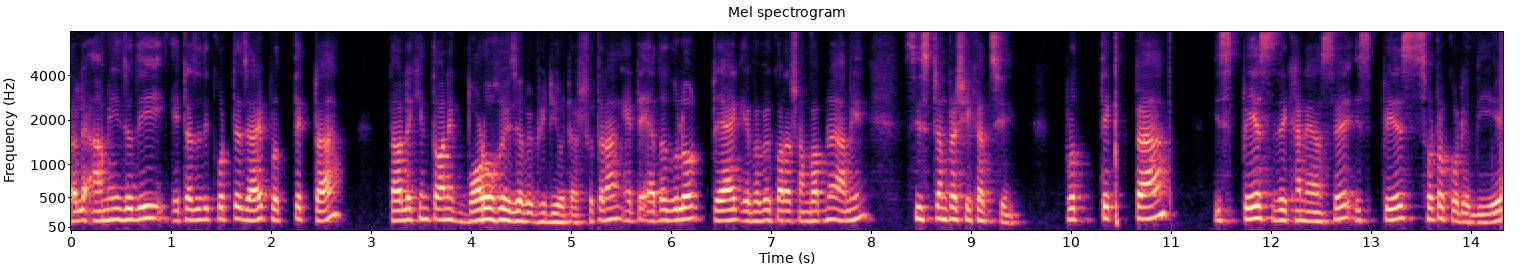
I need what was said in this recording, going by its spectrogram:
তাহলে আমি যদি এটা যদি করতে যাই প্রত্যেকটা, তাহলে কিন্তু অনেক বড় হয়ে যাবে ভিডিওটা। সুতরাং এটা এতগুলো ট্যাগ এভাবে করা সম্ভব নয়, আমি সিস্টেমটা শিখাচ্ছি। প্রত্যেকটা স্পেস যেখানে আছে স্পেস ছোট করে দিয়ে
